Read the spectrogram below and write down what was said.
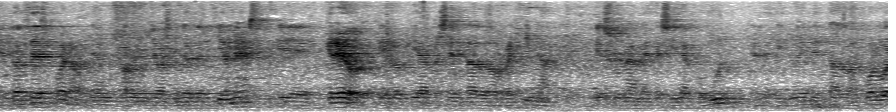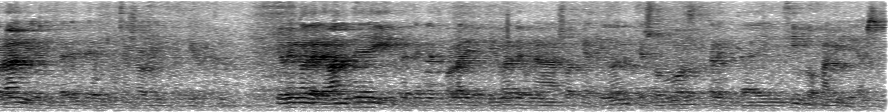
Entonces, bueno, hemos hablado muchas intervenciones. Eh, creo que lo que ha presentado Regina es una necesidad común, es decir, no he inventado la pólvora ni es diferente de muchas organizaciones. ¿no? Yo vengo de Levante y pertenezco a la directiva de una asociación que somos 35 familias.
